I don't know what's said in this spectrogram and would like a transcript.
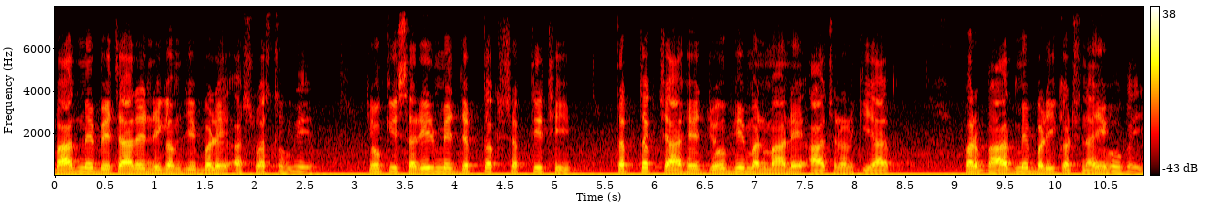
बाद में बेचारे निगम जी बड़े अस्वस्थ हुए, क्योंकि शरीर में जब तक शक्ति थी, तब तक चाहे जो भी मनमाने आचरण किया, पर बाद में बड़ी कठिनाई हो गई।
